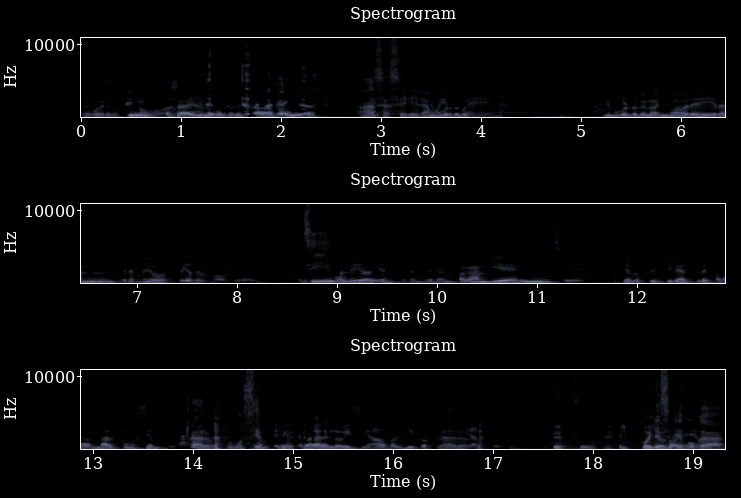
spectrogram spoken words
recuerdo. Sí, No, o sea, yo me acuerdo que estaba caída. ¿Ah? Esa serie era muy buena. Yo me acuerdo que los animadores ahí eran, eran medio estrellas del rock. igual. Sí, Igual le iba bien, eran, eran- pagaban bien y, Sí, y a los principiantes les pagaban mal, como siempre. claro, como siempre. Tienen que pagar el noviciado, maldito. Claro. sí. El En pollo esa, nuevo. época,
